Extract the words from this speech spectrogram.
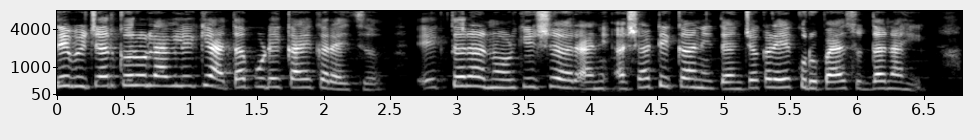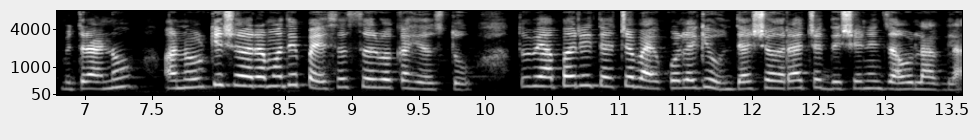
ते विचार करू लागले की आता पुढे काय करायचं? एकतर अनोळखी शहर आणि अशा ठिकाणी त्यांच्याकडे एक रुपयासुद्धा नाही. मित्रांनो अनोळखी शहरामध्ये पैसाच सर्व काही असतो. तो व्यापारी त्याच्या बायकोला घेऊन त्या शहराच्या दिशेने जाऊ लागला.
